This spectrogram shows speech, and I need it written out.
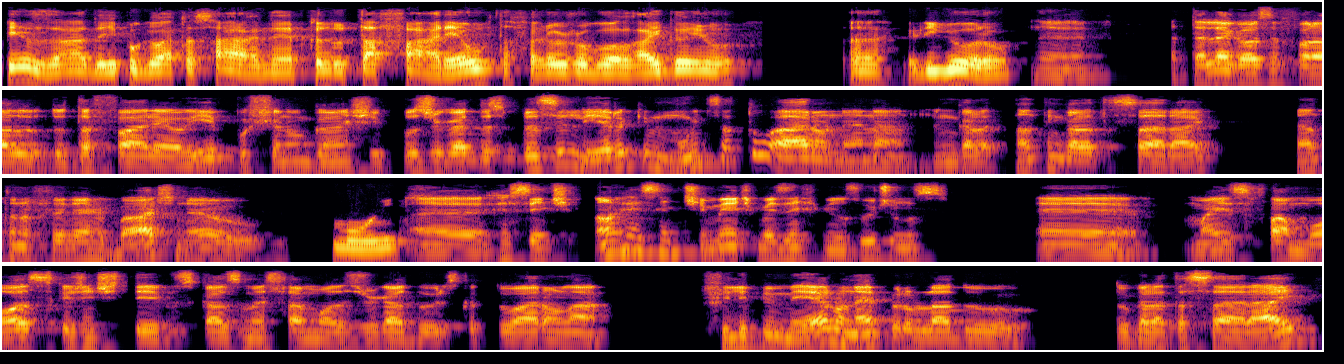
pesada aí pro Galatasaray. Na época do Tafarel, o Tafarel jogou lá e ganhou a Liga Europa. É. Até legal você falar do, do Tafarel aí, puxando um gancho para os jogadores brasileiros, que muitos atuaram, né, na, em, tanto em Galatasaray, tanto no Fenerbahçe, né, o, muito. É, recente, não recentemente, mas enfim, os últimos é, mais famosos que a gente teve, os casos mais famosos de jogadores que atuaram lá. Felipe Melo, né, pelo lado do Galatasaray,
